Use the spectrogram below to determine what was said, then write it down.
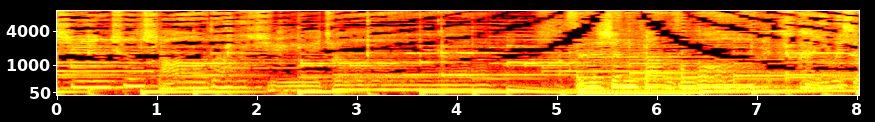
寻春少的许久。此生当风波，还以为相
